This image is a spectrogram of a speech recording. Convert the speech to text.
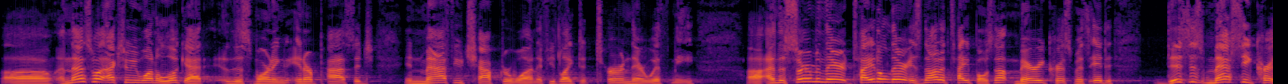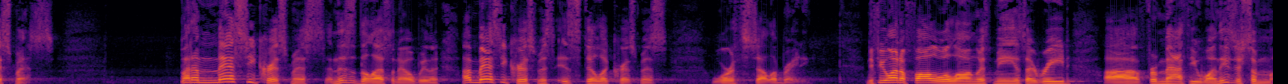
Uh, and that's what actually we want to look at this morning in our passage in Matthew chapter 1, if you'd like to turn there with me. Uh, and the sermon there, title there is not a typo. It's not Merry Christmas. It, this is Messy Christmas. But a messy Christmas, and this is the lesson I hope we learn, a messy Christmas is still a Christmas worth celebrating. And if you want to follow along with me as I read uh, from Matthew 1, these are some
